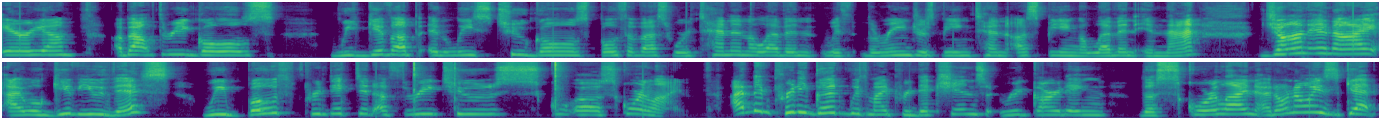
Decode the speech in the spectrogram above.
area, about three goals. We give up at least two goals. Both of us were 10 and 11, with the Rangers being 10, us being 11 in that. John and I, I will give you this. We both predicted a 3 2 sc- uh, score line. I've been pretty good with my predictions regarding the score line. I don't always get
